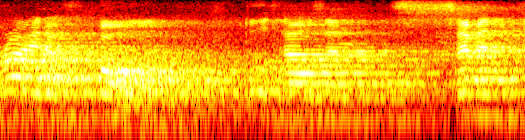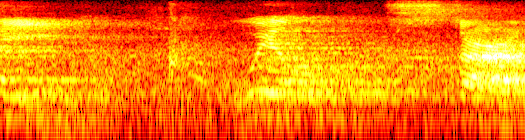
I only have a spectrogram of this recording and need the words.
Pride of Poland 2017 will start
